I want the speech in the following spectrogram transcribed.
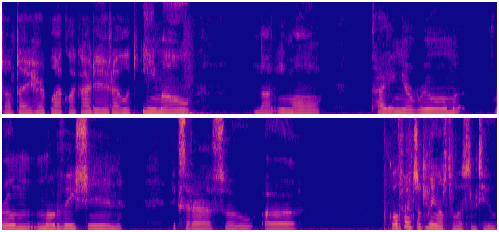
Don't dye your hair black like I did. I look emo. Not emo. Tidying your room, room motivation, etc. So, uh, go find something else to listen to.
